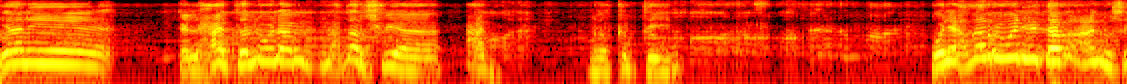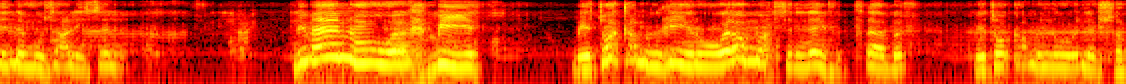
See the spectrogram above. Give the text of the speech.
يعني الحادثة الأولى ما حضرش فيها حد من القبطيين وليحذر وليدافع عنه سيدنا موسى عليه السلام. بما أنه هو خبيث بيتوقع من غيره ولو محسن إليه في السابق يتوقع منه إلا الشر.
